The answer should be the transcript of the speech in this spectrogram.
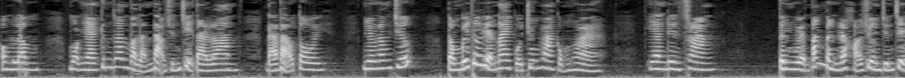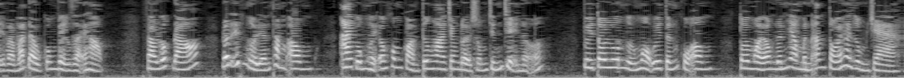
Ông Lâm, một nhà kinh doanh và lãnh đạo chính trị Đài Loan, đã bảo tôi, nhiều năm trước, Tổng bí thư hiện nay của Trung Hoa Cộng Hòa, Yan Din Tran, tình nguyện tách mình ra khỏi trường chính trị và bắt đầu công việc dạy học. Vào lúc đó, rất ít người đến thăm ông, ai cũng nghĩ ông không còn tương lai trong đời sống chính trị nữa. Vì tôi luôn ngưỡng mộ uy tín của ông, tôi mời ông đến nhà mình ăn tối hay dùng trà.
